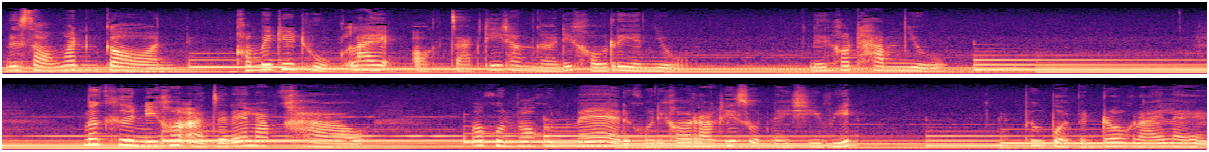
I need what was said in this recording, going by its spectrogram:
หรือสองวันก่อน เขาไม่ได้ถูกไล่ออกจากที่ทำงานที่เขาเรียนอยู่ หรือเขาทำอยู่ เมื่อคืนนี้เขาอาจจะได้รับข่าว ว่าคุณพ่อคุณแม่หรือคนที่เขารักที่สุดในชีวิต เพิ่งป่วยเป็นโรคร้ายแรง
